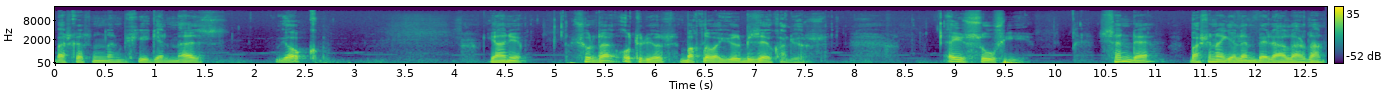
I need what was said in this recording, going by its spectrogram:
başkasından bir şey gelmez. Yok. Yani şurada oturuyoruz, baklava yiyoruz, bir zevk alıyoruz. Ey Sufi, sen de başına gelen belalardan,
